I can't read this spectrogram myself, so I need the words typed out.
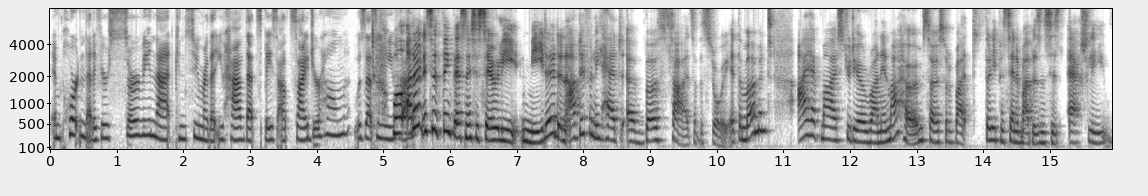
important that if you're serving that consumer that you have that space outside your home? Was that something you Well, had? I don't think that's necessarily needed. And I've definitely had uh, both sides of the story. At the moment, I have my studio run in my home. So, sort of about 30% of my business is actually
